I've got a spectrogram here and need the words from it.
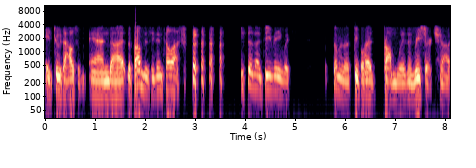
in 2000. And uh, the problem is he didn't tell us. he said on TV, which some of the people had problem with in research. Uh,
